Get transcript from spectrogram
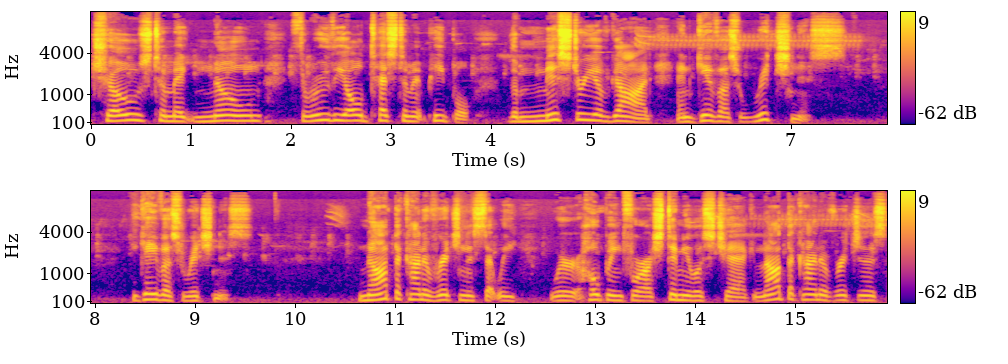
chose to make known through the Old Testament people the mystery of God and give us richness. He gave us richness. Not the kind of richness that we we're hoping for our stimulus check, not the kind of richness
